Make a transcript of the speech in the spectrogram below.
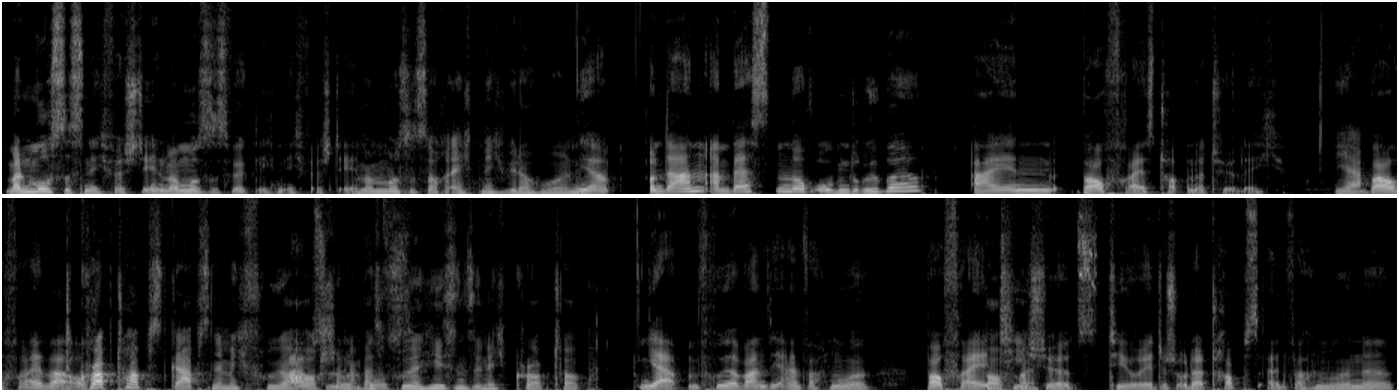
man muss es nicht verstehen, man muss es wirklich nicht verstehen. man muss es auch echt nicht wiederholen. Ja, und dann am besten noch oben drüber ein bauchfreies Top natürlich. Ja. Bauchfrei war auch, Crop Tops gab es nämlich früher auch schon, aber muss. früher hießen sie nicht Crop Top. ja, früher waren sie einfach nur bauchfreie Bauchfrei. T-Shirts theoretisch oder Tops einfach nur, ne?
